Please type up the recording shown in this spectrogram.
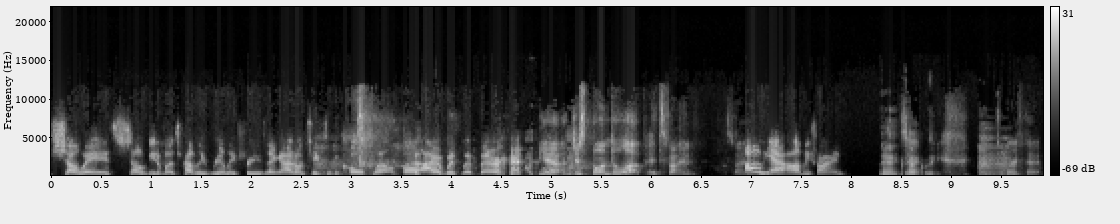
show it. It's so beautiful. It's probably really freezing. I don't take to the cold well, but I would live there. Yeah, just bundle up. It's fine. It's fine. oh yeah, I'll be fine. Yeah, exactly. it's worth it.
